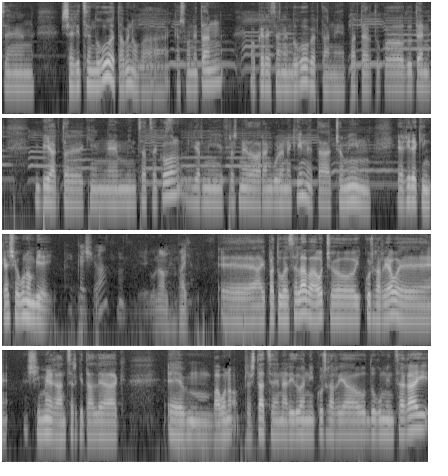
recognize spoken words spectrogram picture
mintzatzen segitzen dugu, eta beno, ba, kasu honetan aukera izanen dugu, bertan e, parte hartuko duten bi aktorerekin e, mintzatzeko, Lierni Fresnedo Arangurenekin eta Txomin Egirekin, kaixo egunon biei. Kaixo, Egunon, bai. e, aipatu bezala, ba, otxo ikusgarri hau, e, ximega antzerki taldeak e, ba, bueno, prestatzen ari duen ikusgarri hau dugu mintzagai,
